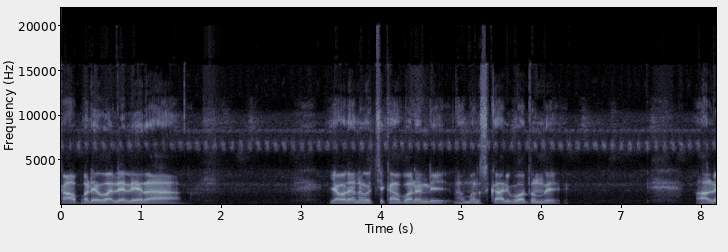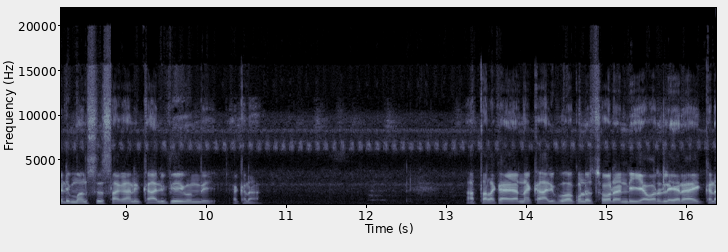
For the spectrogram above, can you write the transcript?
కాపాడే వాళ్ళే లేరా? ఎవరైనా వచ్చి కాపాడండి. నా మనసు కాలిపోతుంది. ఆల్రెడీ మనసు సగానికి కాలిపోయి ఉంది అక్కడ. ఆ తలకాయన్నా కాలిపోకుండా చూడండి ఎవరు లేరా ఇక్కడ?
